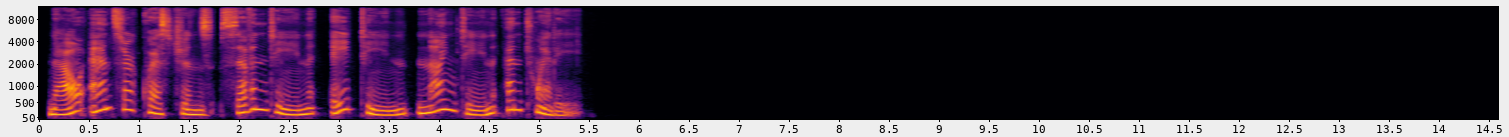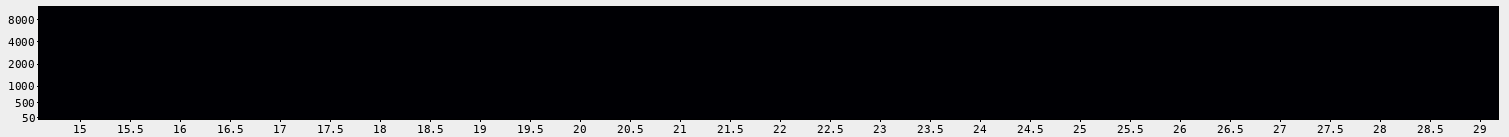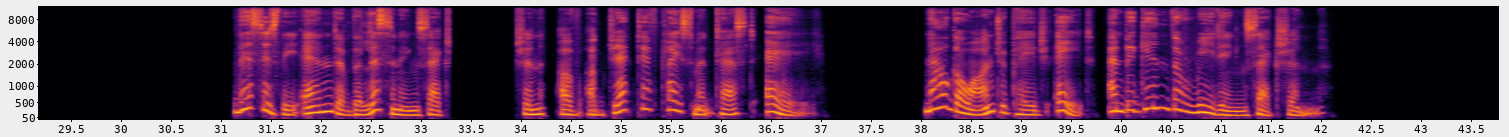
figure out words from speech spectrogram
Now answer questions 17, 18, 19, and 20. This is the end of the listening section of Objective Placement Test A. Now go on to page 8 and begin the reading section.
